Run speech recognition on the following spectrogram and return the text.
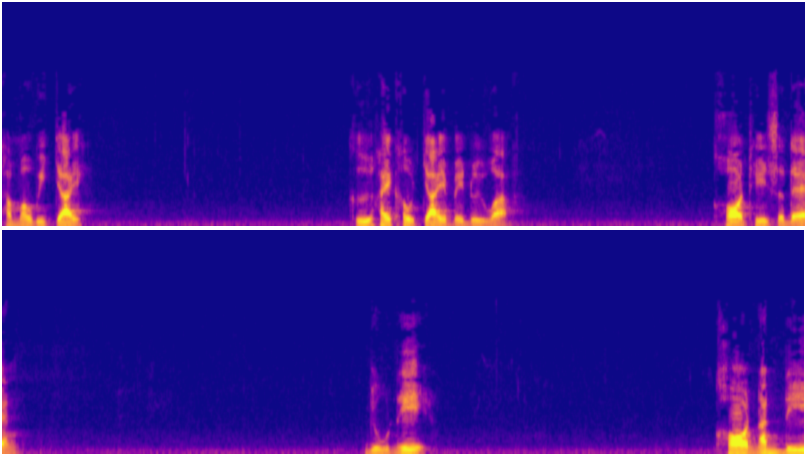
ธรรมวิจัย คือให้เข้าใจไปด้วยว่า ข้อที่แสดง อยู่นี้ ข้อนั้นดี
